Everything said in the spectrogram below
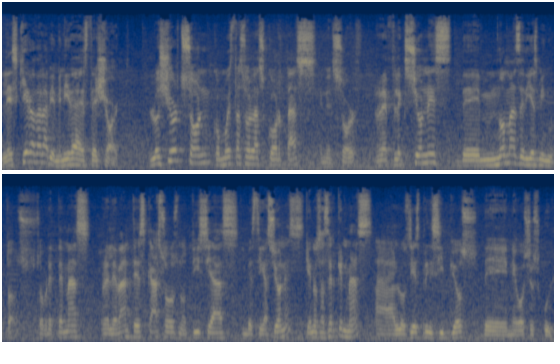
Les quiero dar la bienvenida a este short. Los shorts son, como estas olas cortas en el surf, reflexiones de no más de 10 minutos sobre temas relevantes, casos, noticias, investigaciones, que nos acerquen más a los 10 principios de negocios cool.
